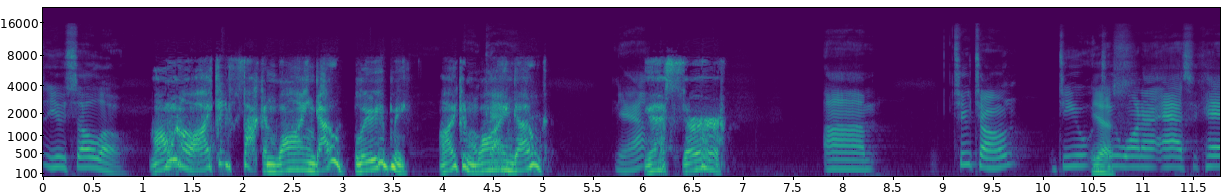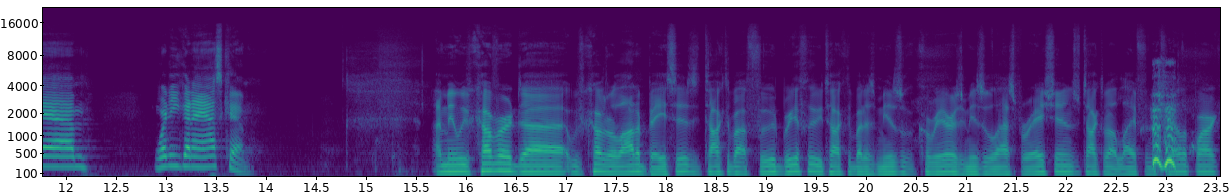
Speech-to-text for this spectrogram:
you solo? Oh no, I can fucking wind out. Believe me, I can Okay. wind out. Yeah. Yes, sir. Um, two tone. Do you Yes. do you want to ask him? What are you going to ask him? I mean, we've covered uh, we've covered a lot of bases. We talked about food briefly. We talked about his musical career, his musical aspirations. We talked about life in the trailer park.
